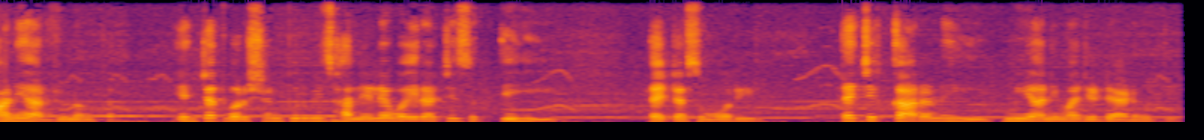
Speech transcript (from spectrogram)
आणि अर्जुन अंकल यांच्यात वर्षांपूर्वी झालेल्या वैराचे सत्यही त्याच्यासमोर येईल. त्याचे कारणही मी आणि माझे डॅड होते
